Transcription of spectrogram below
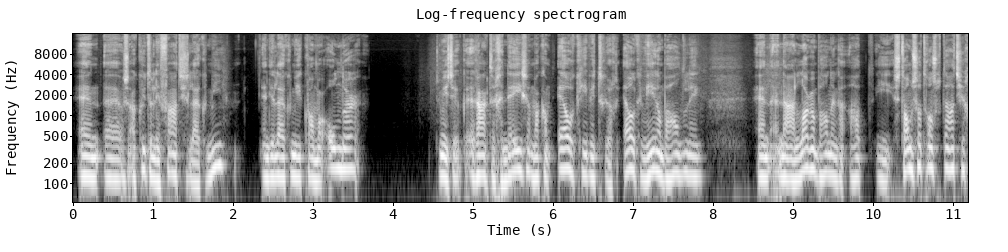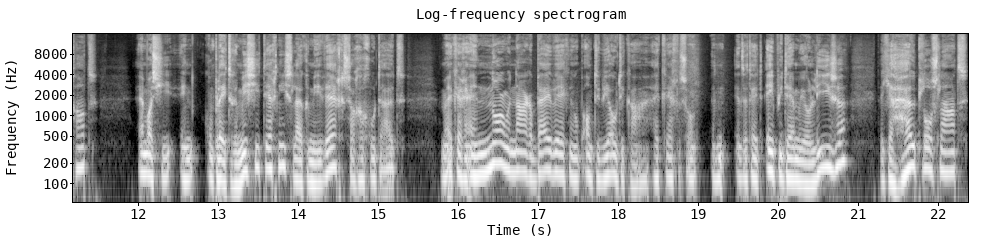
En eh was een acute lymfatische leukemie. En die leukemie kwam eronder. Tenminste, ik raakte genezen, maar kwam elke keer weer terug. Elke keer weer een behandeling. En eh, na een lange behandeling had hij stamceltransplantatie gehad. En was hij in complete remissie technisch, leukemie weg, zag er goed uit. Maar hij kreeg een enorme nare bijwerking op antibiotica. Hij kreeg zo'n, dat heet epidermiolyse, dat je huid loslaat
